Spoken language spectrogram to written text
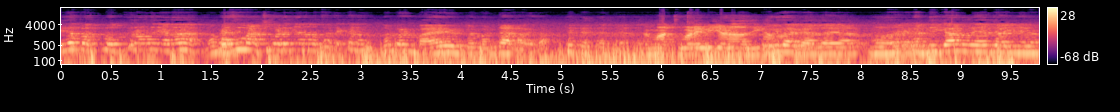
ਇਹਦਾ ਬਸ ਮੁਕਰਾਂ ਜਾਣਾ ਵੈਸੇ ਮਾਛੀ ਵੜ ਜਾਣਾ ਉੱਥੇ ਟਿਕਣਾ। ਨਾ ਪਰ ਮੈਂ ਮੰਡਾ ਲੱਗਦਾ। ਮਾਛੂਵਾੜੇ ਵੀ ਜਾਣਾ ਸੀ ਉਹੀ ਤਾਂ ਗੱਲ ਹੈ ਯਾਰ। ਹੁਣ ਗੱਡੀ ਕਾਹ ਨੂੰ ਯਾਰ ਜਾਈ ਜਾਣਾ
